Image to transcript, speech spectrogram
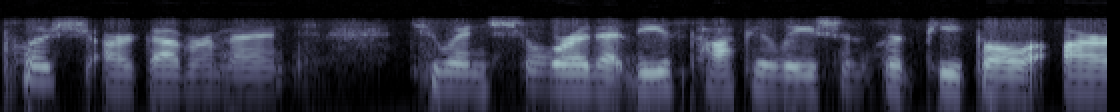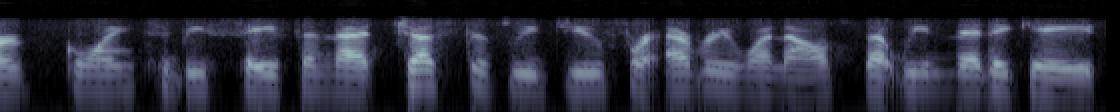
push our government to ensure that these populations of people are going to be safe and that just as we do for everyone else that we mitigate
